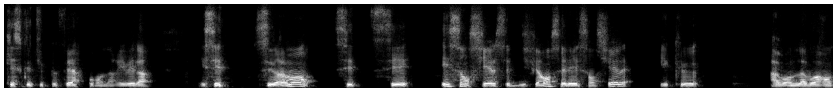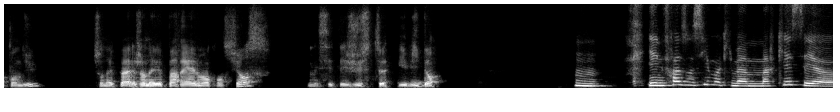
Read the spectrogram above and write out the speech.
Qu'est-ce que tu peux faire pour en arriver là? Et c'est vraiment, c'est essentiel, cette différence, elle est essentielle et que, avant de l'avoir entendu, j'en avais pas, avais pas réellement conscience, mais c'était juste évident. Hmm. Il y a une phrase aussi, moi, qui m'a marqué, c'est euh,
